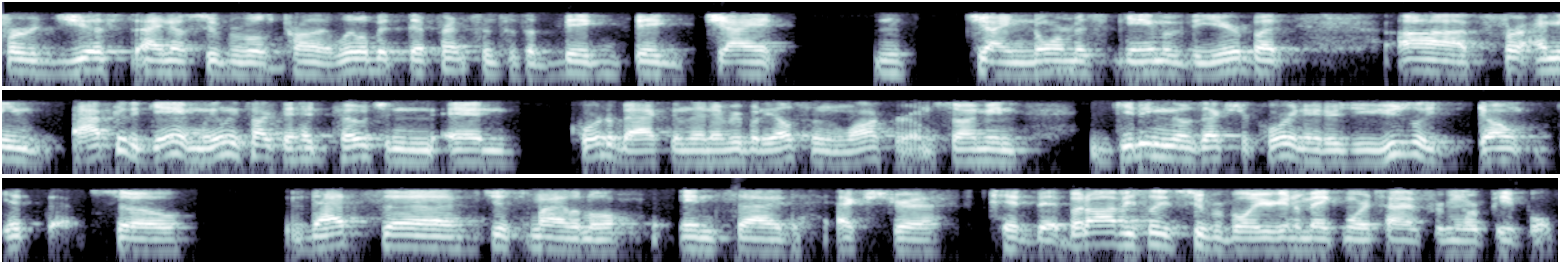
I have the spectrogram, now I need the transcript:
for just I know Super Bowl is probably a little bit different since it's a big, big, giant, ginormous game of the year. But uh, for I mean, after the game, we only talked to head coach and and quarterback, and then everybody else in the locker room. So I mean, getting those extra coordinators, you usually don't get them. So that's uh, just my little inside extra tidbit. But obviously, Super Bowl, you're going to make more time for more people.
